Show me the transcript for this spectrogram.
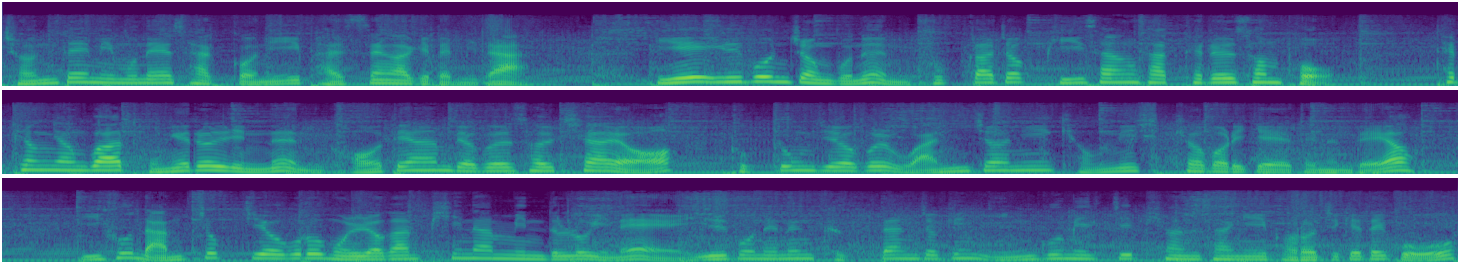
전대미문의 사건이 발생하게 됩니다. 이에 일본 정부는 국가적 비상사태를 선포, 태평양과 동해를 잇는 거대한 벽을 설치하여 북동 지역을 완전히 격리시켜버리게 되는데요. 이후 남쪽 지역으로 몰려간 피난민들로 인해 일본에는 극단적인 인구 밀집 현상이 벌어지게 되고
